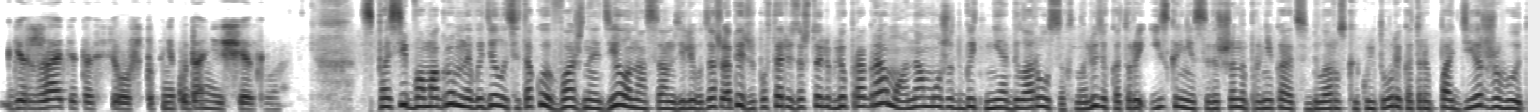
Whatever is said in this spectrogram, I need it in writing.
держать это все, чтобы никуда не исчезло. Спасибо вам огромное. Вы делаете такое важное дело, на самом деле. Вот за, опять же, повторюсь, за что я люблю программу, она может быть не о белорусах, но о людях, которые искренне совершенно проникаются белорусской культурой, которые поддерживают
